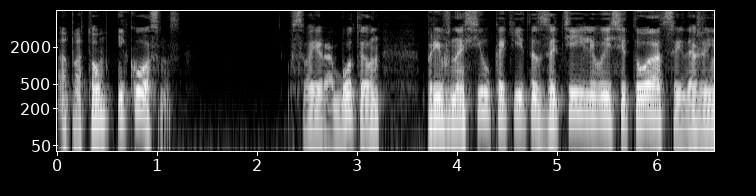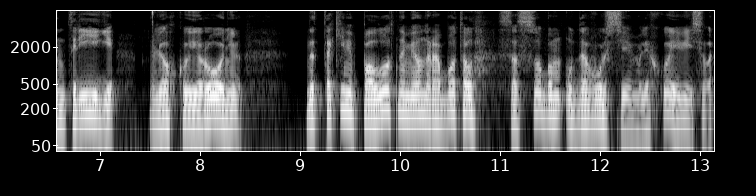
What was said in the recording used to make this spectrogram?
а потом и космос. В свои работы он привносил какие-то затейливые ситуации, даже интриги, легкую иронию. Над такими полотнами он работал с особым удовольствием, легко и весело.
